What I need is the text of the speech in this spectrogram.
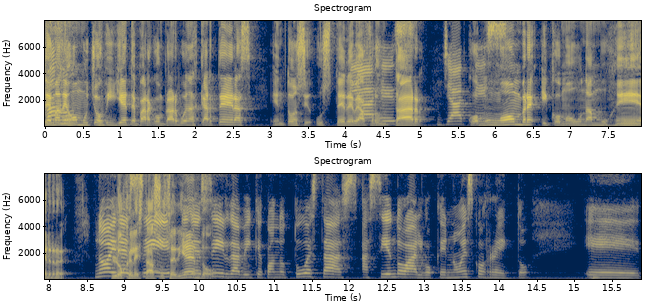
de manejó muchos billetes para comprar buenas carteras. Entonces, usted debe Viajes, afrontar yates. como un hombre y como una mujer No, lo que le está sucediendo. Y decir, David, que cuando tú estás haciendo algo que no es correcto, eh,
